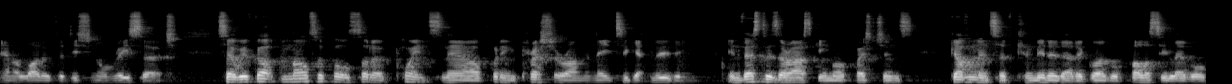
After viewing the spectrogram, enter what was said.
and a lot of additional research. So we've got multiple sort of points now putting pressure on the need to get moving. Investors are asking more questions. Governments have committed at a global policy level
